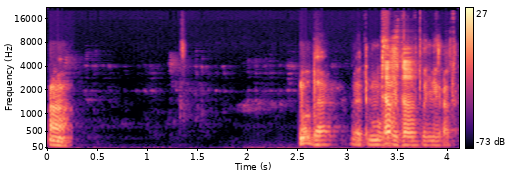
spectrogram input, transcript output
А. Ну да, этому Да, вроде да. никто не рад.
